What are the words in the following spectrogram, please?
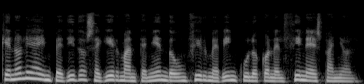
que no le ha impedido seguir manteniendo un firme vínculo con el cine español.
